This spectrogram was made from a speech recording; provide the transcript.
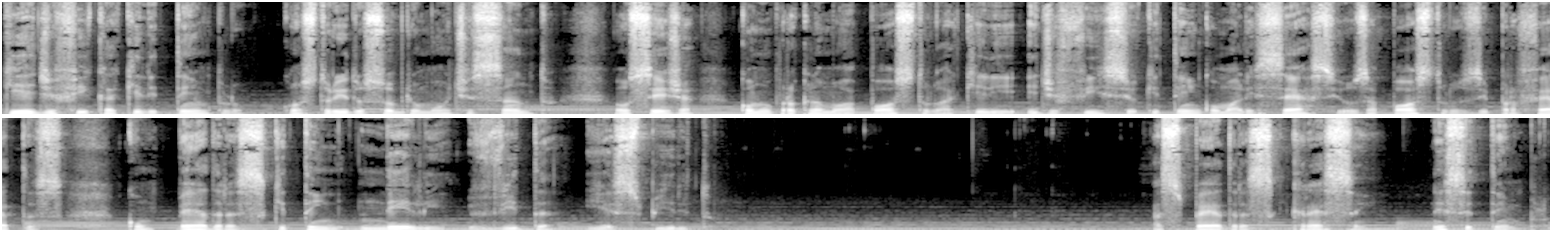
que edifica aquele templo construído sobre o Monte Santo, ou seja, como proclama o apóstolo, aquele edifício que tem como alicerce os apóstolos e profetas, com pedras que têm nele vida e espírito? As pedras crescem nesse templo,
